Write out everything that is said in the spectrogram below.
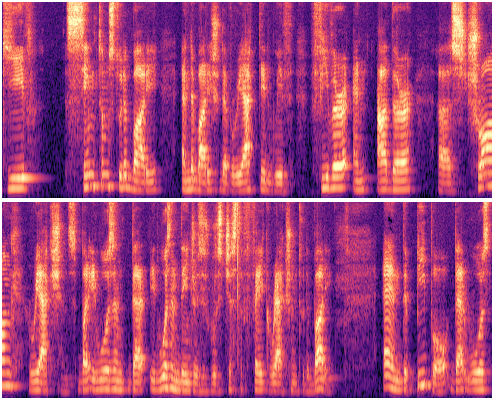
give symptoms to the body and the body should have reacted with fever and other uh, strong reactions. But it wasn't that it wasn't dangerous. It was just a fake reaction to the body and the people that was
